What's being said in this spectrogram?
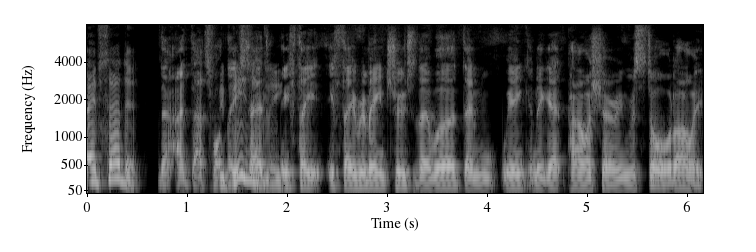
they've said it. That, that's what they've said. If they if they remain true to their word, then we ain't going to get power sharing restored, are we?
